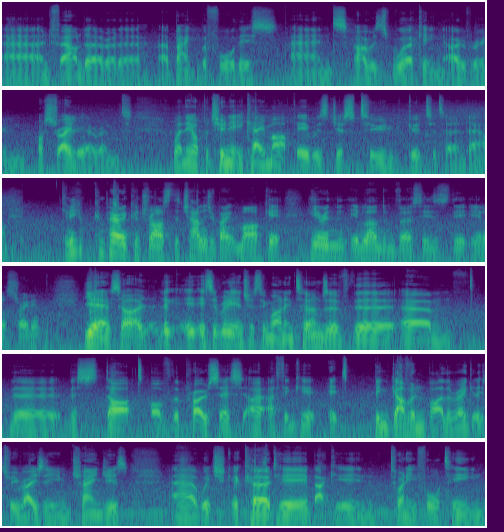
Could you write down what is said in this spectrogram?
Uh, and founder at a, a bank before this, and I was working over in Australia. And when the opportunity came up, it was just too good to turn down. Can you compare and contrast the challenger bank market here in, in London versus the, in Australia? Yeah, so I, look, it's a really interesting one in terms of the um, the the start of the process. I, I think it, it's been governed by the regulatory regime changes, uh, which occurred here back in 2014.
